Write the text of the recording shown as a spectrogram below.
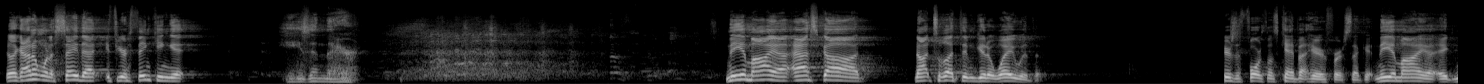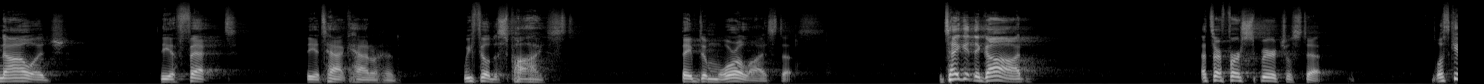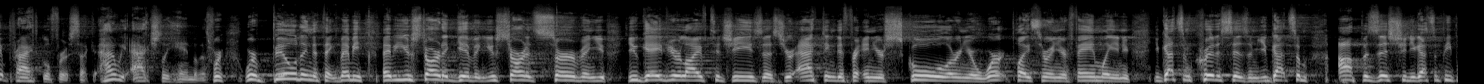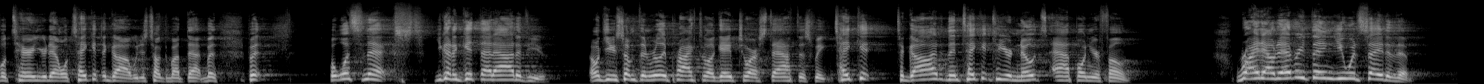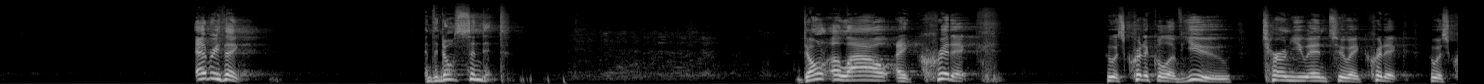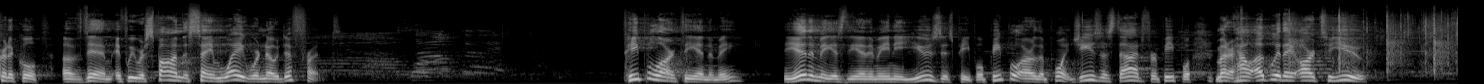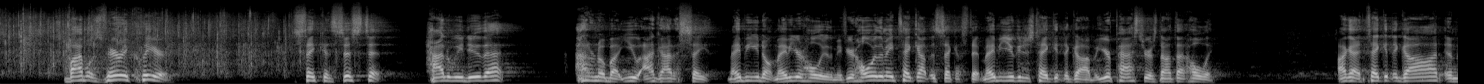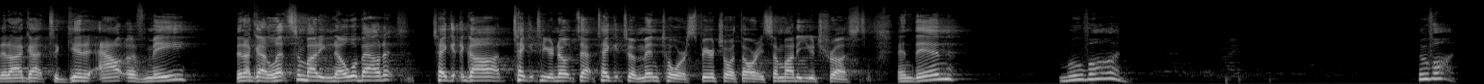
You're like, I don't want to say that. If you're thinking it, he's in there. Nehemiah asked God not to let them get away with it. Here's the fourth. one. Let's camp out here for a second. Nehemiah acknowledged the effect the attack had on him. We feel despised. They've demoralized us. take it to God. That's our first spiritual step. Let's get practical for a second. How do we actually handle this? We're, we're building the things. Maybe, maybe you started giving, you started serving, you, you gave your life to Jesus, you're acting different in your school or in your workplace or in your family, and you, you've got some criticism, you've got some opposition, you got some people tearing you down. Well, take it to God. We just talked about that. But but but what's next? You got to get that out of you. I want to give you something really practical I gave to our staff this week. Take it to God, and then take it to your notes app on your phone. Write out everything you would say to them. Everything. And then don't send it. Don't allow a critic who is critical of you turn you into a critic who is critical of them. If we respond the same way, we're no different. People aren't the enemy. The enemy is the enemy, and he uses people. People are the point. Jesus died for people. No matter how ugly they are to you, the Bible is very clear. Stay consistent. How do we do that? I don't know about you. I got to say it. Maybe you don't. Maybe you're holier than me. If you're holier than me, take out the second step. Maybe you can just take it to God, but your pastor is not that holy. I got to take it to God, and then I got to get it out of me. Then I got to let somebody know about it. Take it to God, take it to your notes app, take it to a mentor, spiritual authority, somebody you trust, and then move on. Move on.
